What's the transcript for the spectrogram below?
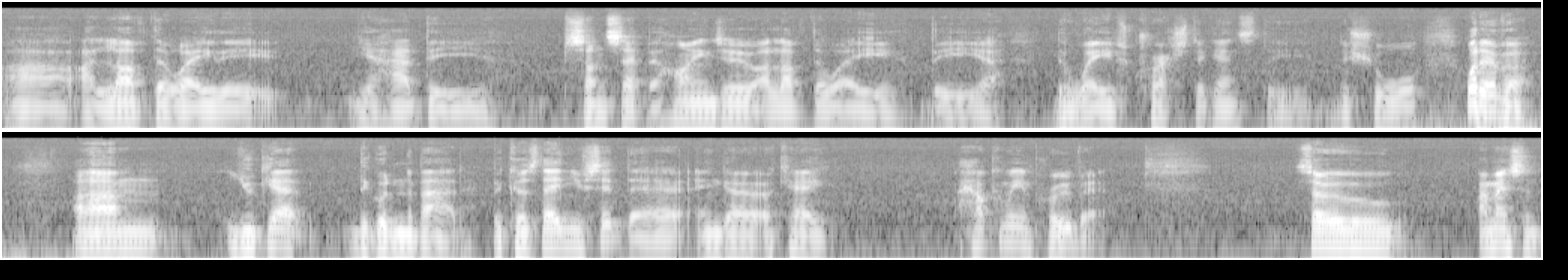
Uh, I love the way the you had the sunset behind you. I loved the way the uh, the waves crashed against the the shore. Whatever, um, you get the good and the bad because then you sit there and go, okay, how can we improve it? So I mentioned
